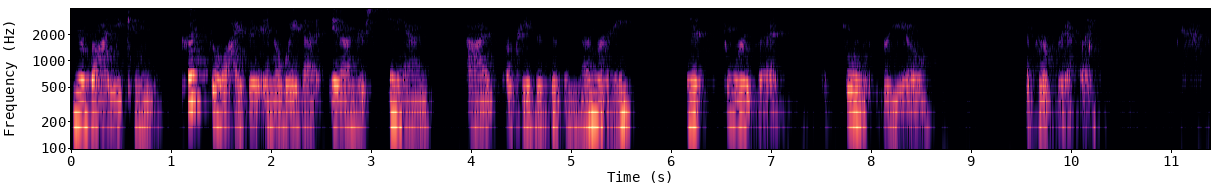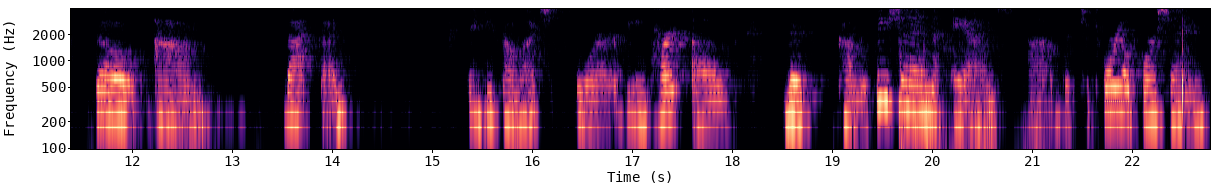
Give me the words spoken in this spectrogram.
your body can crystallize it in a way that it understands as okay, this is a memory, and it stores it. It stores it for you appropriately. So, um, that said, thank you so much for being part of this conversation and um, this tutorial portion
